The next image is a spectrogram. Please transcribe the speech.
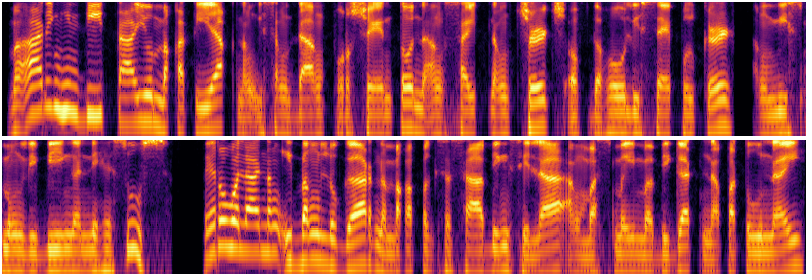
maaring hindi tayo makatiyak ng isang daang porsyento na ang site ng Church of the Holy Sepulchre ang mismong libingan ni Jesus. Pero wala nang ibang lugar na makapagsasabing sila ang mas may mabigat na patunay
